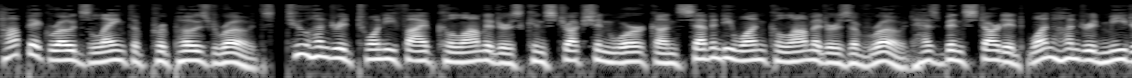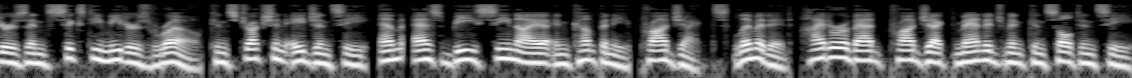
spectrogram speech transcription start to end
Topic roads Length of proposed roads, 225 km Construction work on 71 km of road has been started 100 meters and 60 meters row Construction Agency, M.S.B. Seenaiah and Company Projects Limited, Hyderabad Project Management Consultancy,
